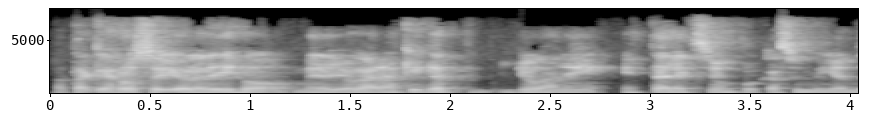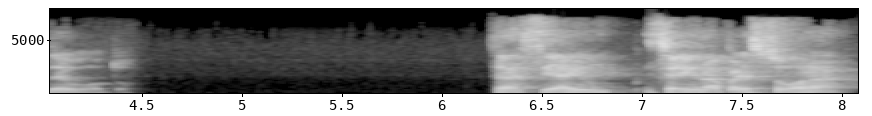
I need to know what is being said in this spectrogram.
Hasta que Rosselló le dijo, mira, yo gané aquí, yo gané esta elección por casi un millón de votos. O sea, si hay, un, si hay una persona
